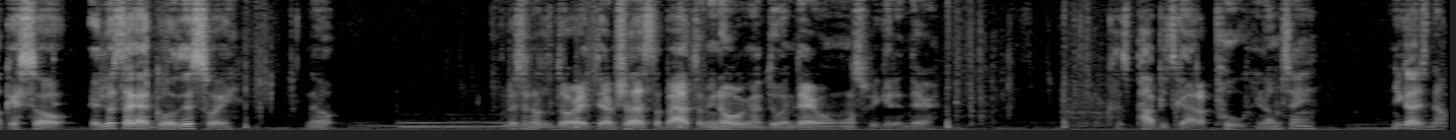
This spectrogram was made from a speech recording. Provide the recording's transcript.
Okay, so it looks like I go this way. Nope. There's another door right there. I'm sure that's the bathroom. You know what we're gonna do in there once we get in there. Cause Papi's got a poo. You know what I'm saying? You guys know.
